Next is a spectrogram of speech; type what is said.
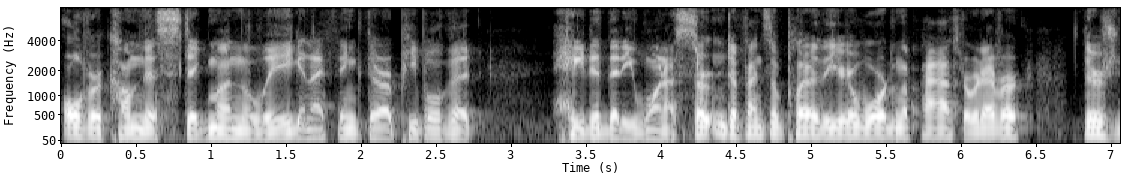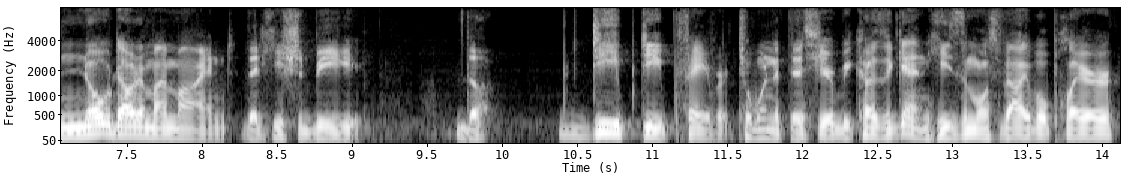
overcome this stigma in the league. And I think there are people that hated that he won a certain Defensive Player of the Year award in the past or whatever. There's no doubt in my mind that he should be the deep, deep favorite to win it this year because, again, he's the most valuable player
